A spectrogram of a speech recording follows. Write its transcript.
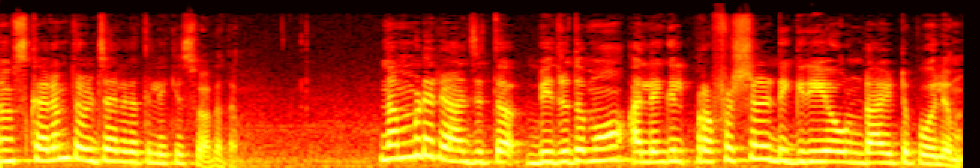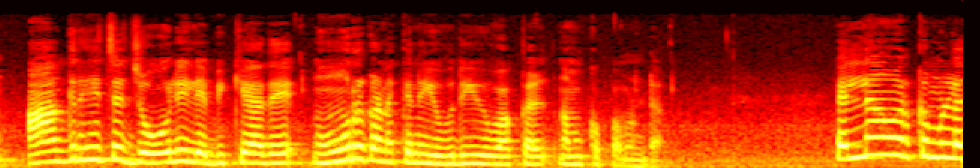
നമസ്കാരം തൊഴിൽജാലകത്തിലേക്ക് സ്വാഗതം. നമ്മുടെ രാജ്യത്ത് ബിരുദമോ അല്ലെങ്കിൽ പ്രൊഫഷണൽ ഡിഗ്രിയോ ഉണ്ടായിട്ട് പോലും ആഗ്രഹിച്ച ജോലി ലഭിക്കാതെ നൂറുകണക്കിന് യുവതി യുവാക്കൾ നമുക്കൊപ്പമുണ്ട്. എല്ലാവർക്കുമുള്ള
